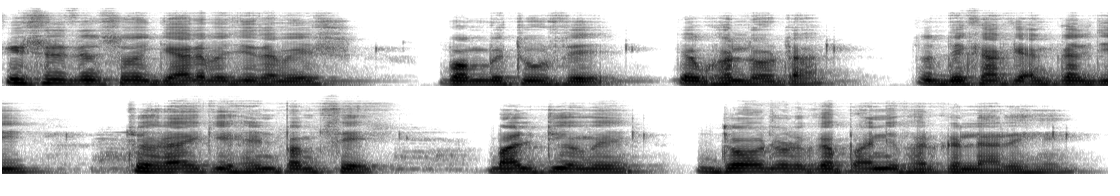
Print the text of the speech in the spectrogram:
तीसरे दिन सुबह ग्यारह बजे रमेश बॉम्बे टूर से जब घर लौटा तो देखा कि अंकल जी चौराहे के हैंडपम्प से बाल्टियों में दौड़ दौड़ कर पानी भर कर ला रहे हैं।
